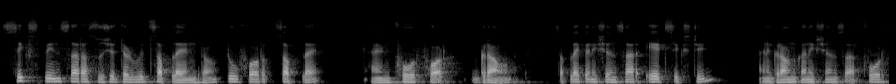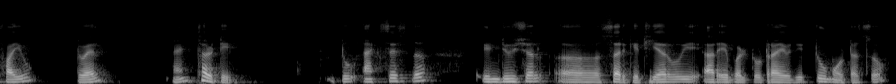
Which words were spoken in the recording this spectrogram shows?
six pins are associated with supply and ground two for supply and four for ground. Supply connections are 8 16 and ground connections are 4 5 12 and 13 to access the individual uh, circuit here we are able to drive the two motors. So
